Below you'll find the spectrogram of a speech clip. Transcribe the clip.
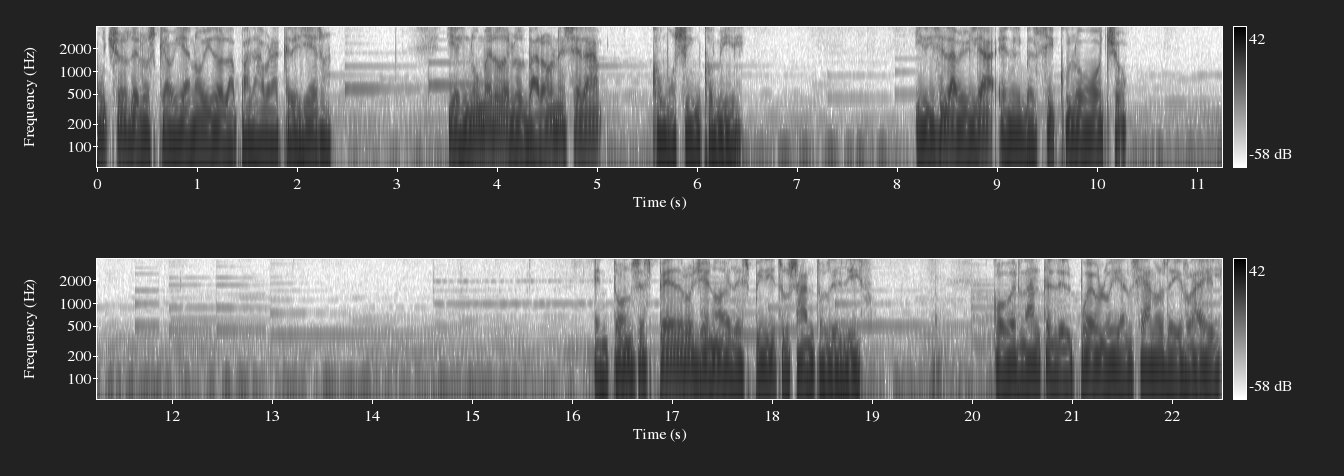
muchos de los que habían oído la palabra creyeron. Y el número de los varones era como cinco mil. Y dice la Biblia en el versículo 8, Entonces Pedro, lleno del Espíritu Santo, les dijo, gobernantes del pueblo y ancianos de Israel,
